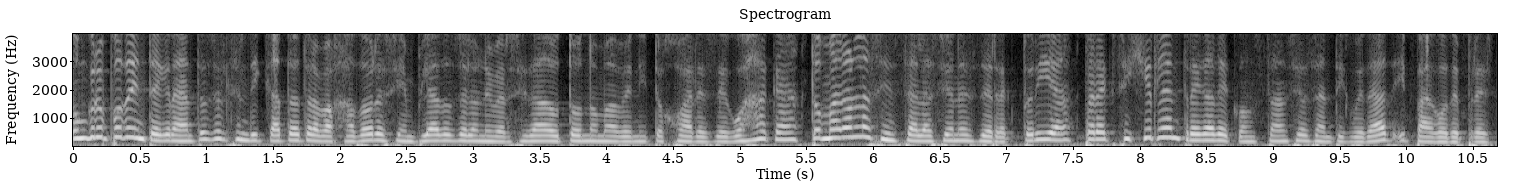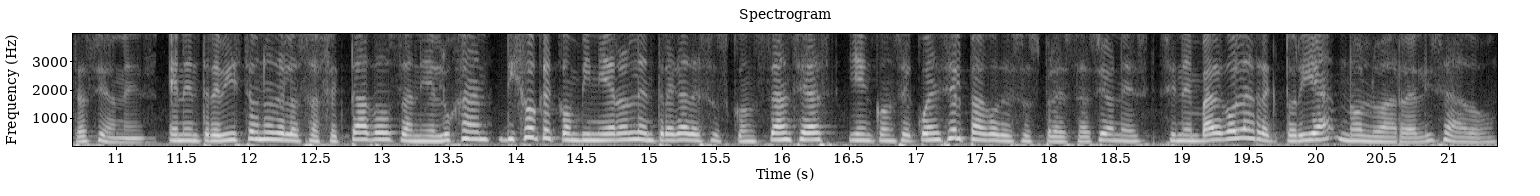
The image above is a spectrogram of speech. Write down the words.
Un grupo de integrantes del Sindicato de Trabajadores y Empleados de la Universidad Autónoma Benito Juárez de Oaxaca tomaron las instalaciones de rectoría para exigir la entrega de constancias de antigüedad y pago de prestaciones. En entrevista, uno de los afectados, Daniel Luján, dijo que convinieron la entrega de sus constancias y en consecuencia el pago de sus prestaciones. Sin embargo, la rectoría no lo ha realizado.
